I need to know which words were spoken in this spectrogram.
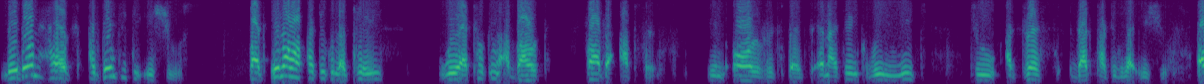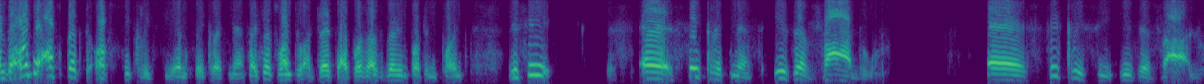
they don't have identity issues. But in our particular case, we are talking about father absence in all respects. And I think we need to address that particular issue. And the other aspect of secrecy and sacredness, I just want to address that because that's a very important point. You see, uh, sacredness is a value. Uh, secrecy is a value.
